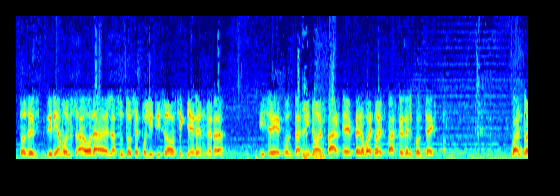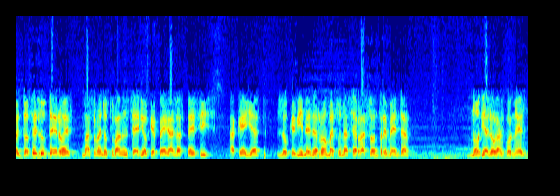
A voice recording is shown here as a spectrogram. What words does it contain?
Entonces, diríamos, ahora el asunto se politizó, si quieren, ¿verdad? Y se contaminó en parte, pero bueno, es parte del contexto. Cuando entonces Lutero es más o menos tomado en serio, que pega las tesis aquellas, lo que viene de Roma es una cerrazón tremenda, no dialogan con él,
